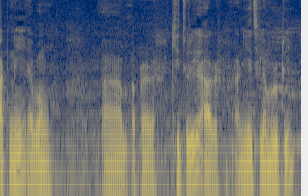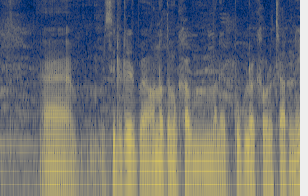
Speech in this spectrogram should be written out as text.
আটনি এবং আপনার খিচুড়ি আর নিয়েছিলাম রুটি। সিলেটের অন্যতম মানে পপুলার খাবার হচ্ছে আটনি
